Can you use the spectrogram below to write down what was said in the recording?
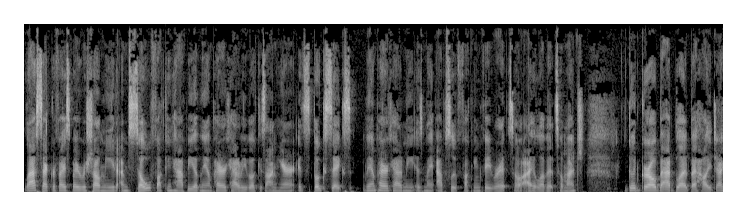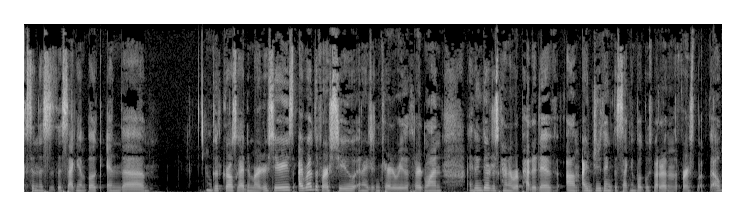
Last Sacrifice by Richelle Mead. I'm so fucking happy a Vampire Academy book is on here. It's book six. Vampire Academy is my absolute fucking favorite, so I love it so much. Good Girl, Bad Blood by Holly Jackson. This is the second book in the Good Girls Guide to Murder series. I read the first two and I didn't care to read the third one. I think they're just kind of repetitive. Um, I do think the second book was better than the first book, though.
